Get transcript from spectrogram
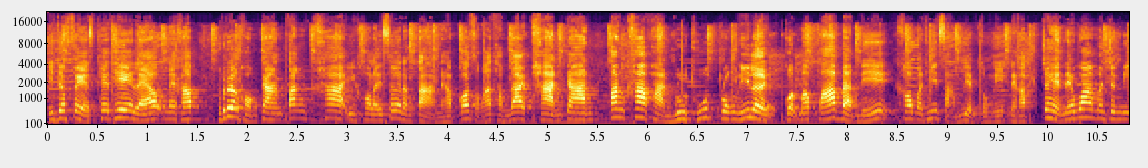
อินเทอร์เฟซเท่ๆแล้วนะครับเรื่องของการตั้งค่า Equalizer ต่างๆนะครับก็สามารถทำได้ผ่านการตั้งค่าผ่านบลูทูธตรงนี้เลย กดมาปั๊บแบบนี้เข้ามาที่สามเหลี่ยมตรงนี้นะครับจะเห็นได้ว่ามันจะมี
